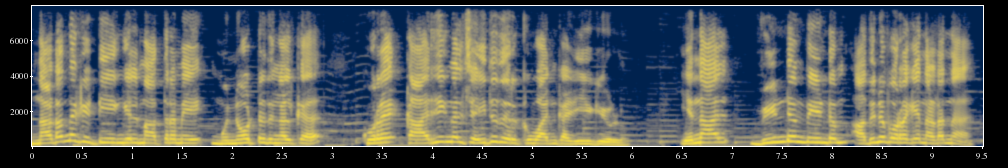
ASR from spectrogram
നടന്നു കിട്ടിയെങ്കിൽ മാത്രമേ മുന്നോട്ട് നിങ്ങൾക്ക് കുറെ കാര്യങ്ങൾ ചെയ്തു തീർക്കുവാൻ കഴിയുകയുള്ളൂ. എന്നാൽ വീണ്ടും വീണ്ടും അതിനു പുറകെ നടന്ന്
